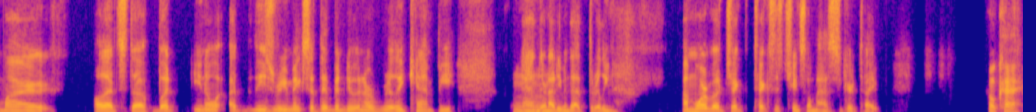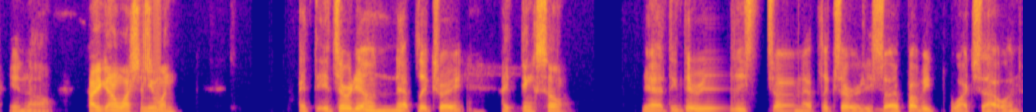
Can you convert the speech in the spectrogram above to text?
Myers, all that stuff. But you know, uh, these remakes that they've been doing are really campy, and Mhm. they're not even that thrilling. I'm more of a Texas Chainsaw Massacre type. okay. You know, Are you gonna watch the new one? it, it's already on Netflix, right? I think so. Yeah, I think they released it on Netflix already, so I probably watch that one.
